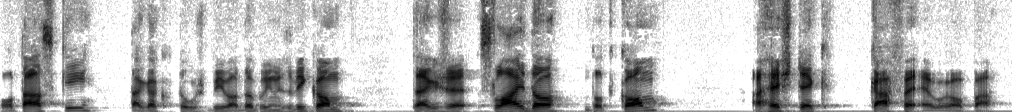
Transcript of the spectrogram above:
otázky, tak ako to už býva dobrým zvykom. Takže slido.com a hashtag Kafe Európa.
